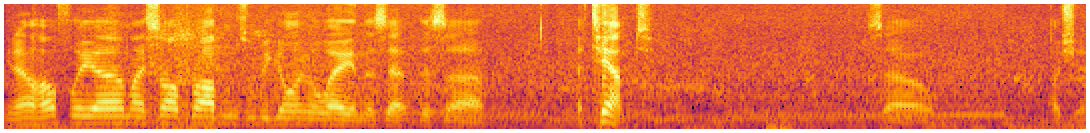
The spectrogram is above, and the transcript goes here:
You know, hopefully uh, my salt problems will be going away in this uh, this uh, attempt. So, oh shit.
